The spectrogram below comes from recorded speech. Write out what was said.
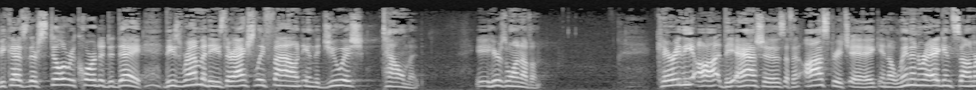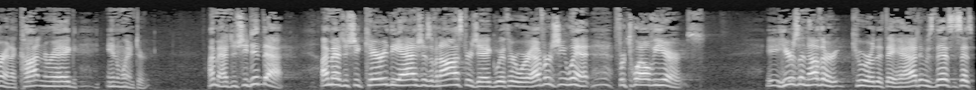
because they're still recorded today. These remedies, they're actually found in the Jewish Talmud. Here's one of them. Carry the, uh, the ashes of an ostrich egg in a linen rag in summer and a cotton rag in winter. I imagine she did that. I imagine she carried the ashes of an ostrich egg with her wherever she went for 12 years. Here's another cure that they had. It was this. It says,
